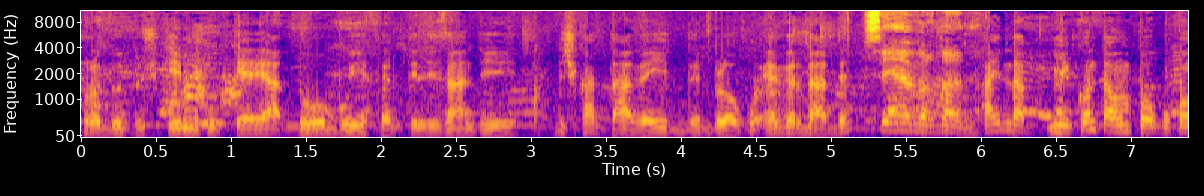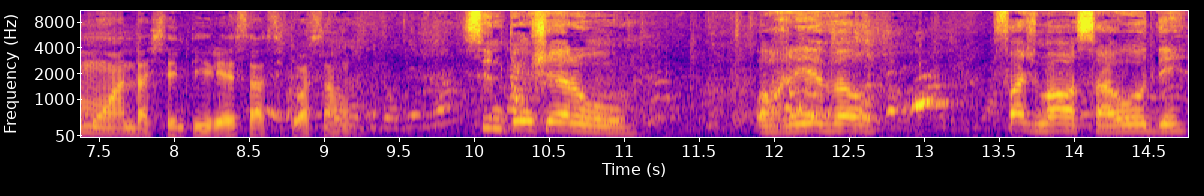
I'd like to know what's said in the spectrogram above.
produtos químicos que é adubo e fertilizante descartável de bloco. É verdade? Sim, é verdade. Ainda me conta um pouco como andas a sentir essa situação. Sinto um cheiro horrível, faz mal à saúde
